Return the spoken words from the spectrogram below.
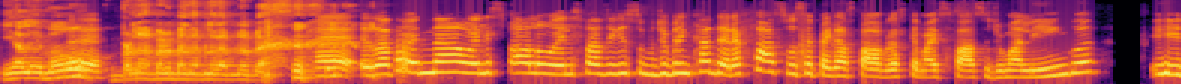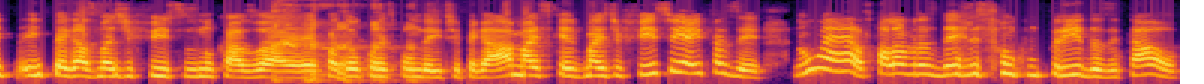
Em alemão, é. blá, blá, blá, blá, blá. É, exatamente. Não, eles falam, eles fazem isso de brincadeira. É fácil você pegar as palavras que é mais fácil de uma língua e, e, pegar as mais difíceis, no caso, é fazer o correspondente, pegar a mais que é mais difícil e aí fazer. Não é, as palavras deles são compridas e tal,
